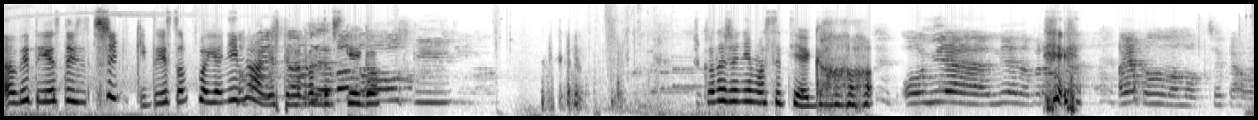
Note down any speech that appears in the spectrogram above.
Ale ty jesteś za szybki, to jest co ja nie No miałam jeszcze Lewandowskiego. Lewandowski. Szkoda, że nie ma Setiego. O nie, nie, naprawdę. A jaką on ma moc? Ciekawe.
